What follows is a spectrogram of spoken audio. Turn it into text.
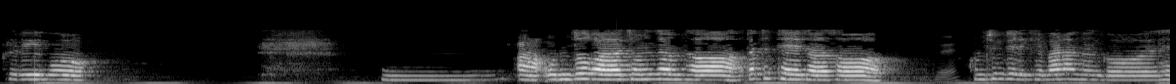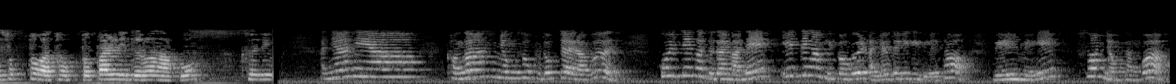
그리고, 음, 아, 온도가 점점 더 따뜻해져서 네. 곤충들이 개발하는 것의 속도가 더욱더 빨리 늘어나고, 그리고, 안녕하세요. 건강한 신연구소 구독자 여러분. 꼴찌에서 두 달 만에 1등한 비법을 알려드리기 위해서 매일매일 수업 영상과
